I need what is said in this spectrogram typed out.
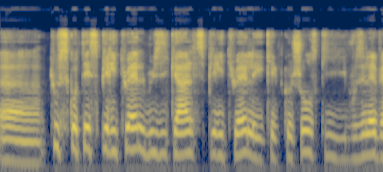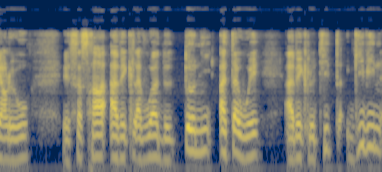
euh, tout ce côté spirituel, musical, spirituel et quelque chose qui vous élève vers le haut. Et ça sera avec la voix de Tony Hathaway avec le titre Giving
